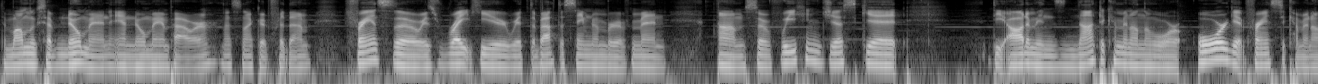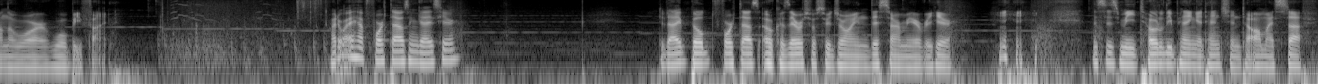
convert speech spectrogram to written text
The Mamluks have no men and no manpower. That's not good for them. France, though, is right here with about the same number of men. Um, so if we can just get the Ottomans not to come in on the war or get France to come in on the war, we'll be fine. Why do I have 4,000 guys here? Did I build 4,000? Oh, because they were supposed to join this army over here. this is me totally paying attention to all my stuff.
